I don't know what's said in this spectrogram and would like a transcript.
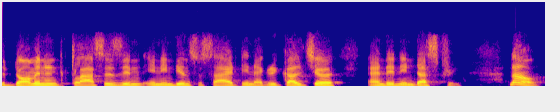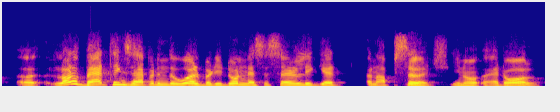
the dominant classes in, in Indian society, in agriculture, and in industry. Now, a lot of bad things happen in the world, but you don't necessarily get an upsurge, you know, at all.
